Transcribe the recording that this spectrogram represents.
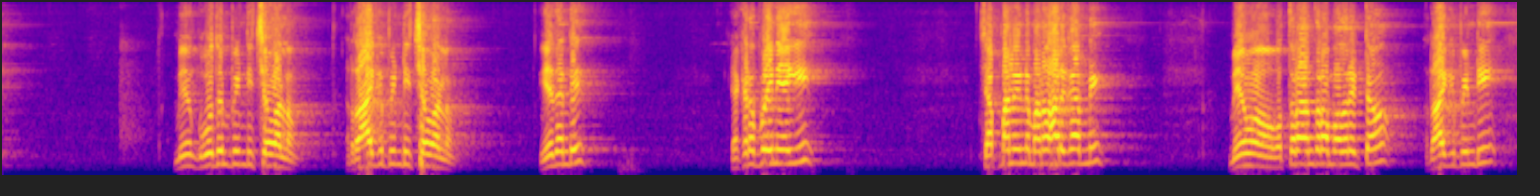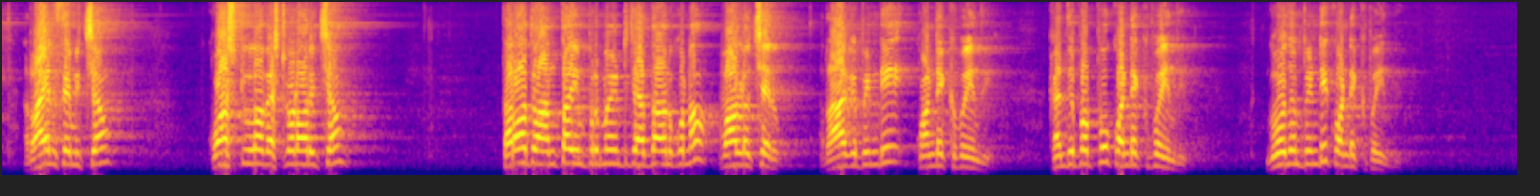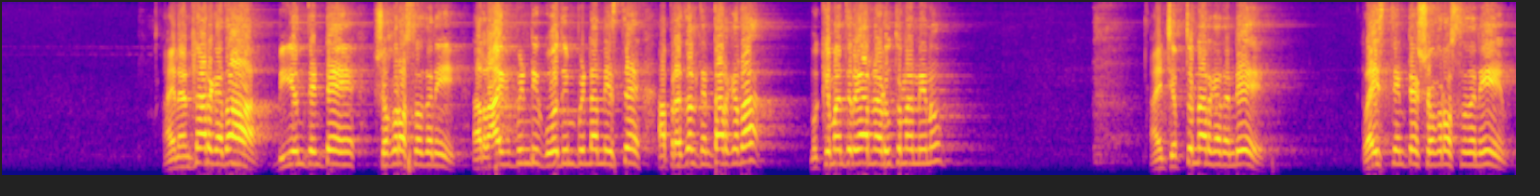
మేము గోధుమ పిండి ఇచ్చేవాళ్ళం. రాగి పిండి ఇచ్చేవాళ్ళం. ఏదండి? ఎక్కడ పోయినాయి చెప్పానండి మనోహర్ గారిని. మేము ఉత్తరాంధ్ర మొదలెట్టాం. రాగిపిండి రాయలసీమ ఇచ్చాం. కోస్టల్లో వెస్ట్ గోదావరి ఇచ్చాం. తర్వాత అంతా ఇంప్రూవ్మెంట్ చేద్దాం అనుకున్నాం వాళ్ళు వచ్చారు. రాగిపిండి కొండెక్కిపోయింది. కందిపప్పు కొండెక్కిపోయింది. గోధుమ పిండి కొండెక్కిపోయింది. ఆయన అంటున్నారు కదా బియ్యం తింటే షుగర్ వస్తుందని ఆ రాగి పిండి గోధుమ పిండి అన్ని ఇస్తే ఆ ప్రజలు తింటారు కదా? ముఖ్యమంత్రి గారిని అడుగుతున్నాను నేను. ఆయన చెప్తున్నారు కదండి రైస్ తింటే షుగర్ వస్తుందని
